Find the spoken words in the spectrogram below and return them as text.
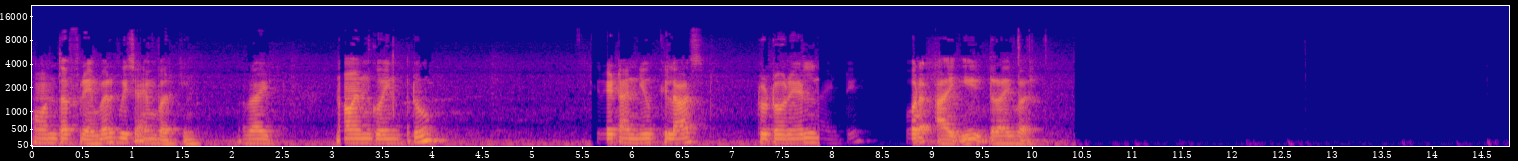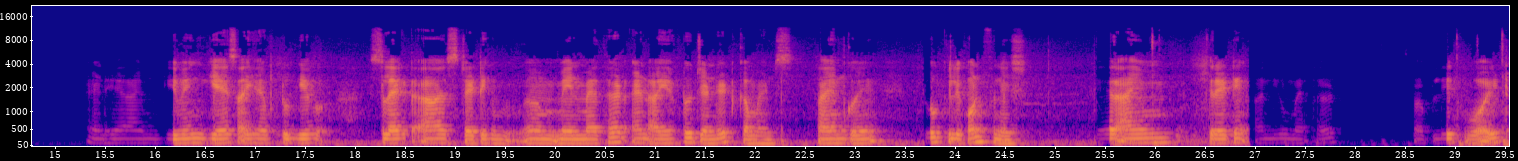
on the framework which I am working right? Now I'm going to create a new class tutorial 19 for IE driver. And here I'm giving yes I have to give select a static um, main method and I have to generate comments. I am going to click on finish. Here I am creating a new method public void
